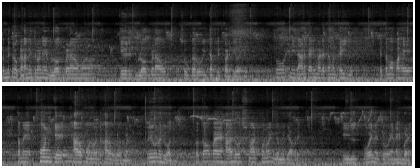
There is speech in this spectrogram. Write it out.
તો મિત્રો, ઘણા મિત્રોને બ્લોગ બનાવવામાં કેવી રીતે બ્લોગ બનાવો, શું કરવું એ તકલીફ પડતી હોય છે. તો એની જાણકારી માટે તમને કહી દઉં કે તમારા પાસે, તમે ફોન કે સારો ફોન હોય તો સારો બ્લોગ બને. તો એવું નથી હોતું. તો તમારા પાસે સાદો સ્માર્ટફોન હોય ને, ગમે તે આપણે એ હોય ને, તો એનાથી બને.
